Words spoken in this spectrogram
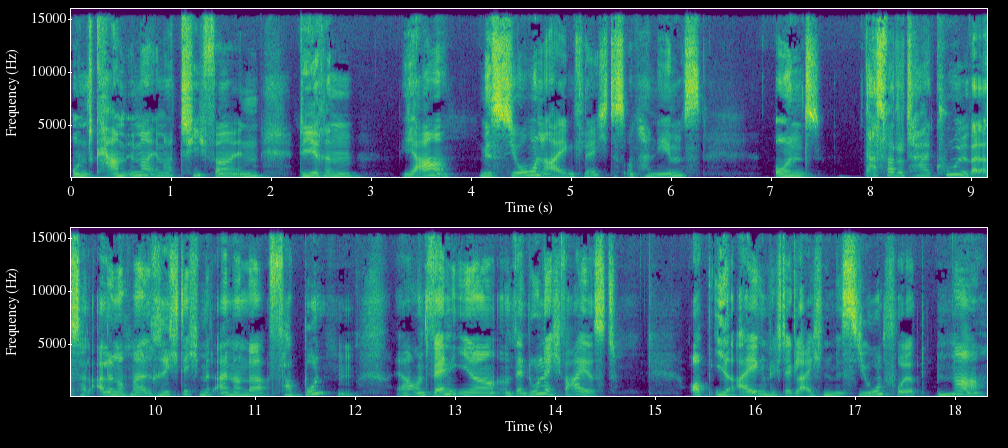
und kamen immer, immer tiefer in deren, ja, Mission eigentlich des Unternehmens. Und das war total cool, weil das hat alle nochmal richtig miteinander verbunden. Ja, und wenn ihr, wenn du nicht weißt, ob ihr eigentlich der gleichen Mission folgt, na,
